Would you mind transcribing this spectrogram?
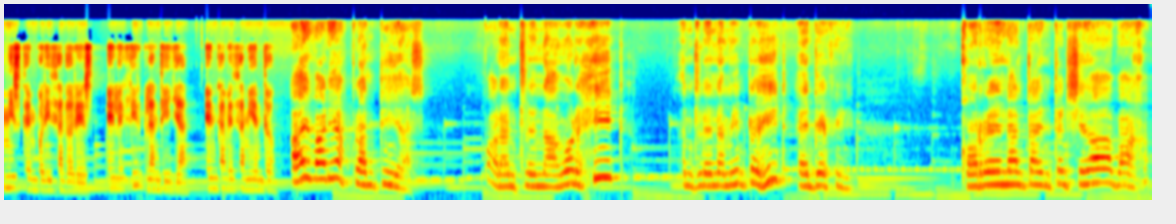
Mis temporizadores. Elegir plantilla. Encabezamiento. Hay varias plantillas para entrenador HIT, entrenamiento HIT, es decir, correr en alta intensidad, baja,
